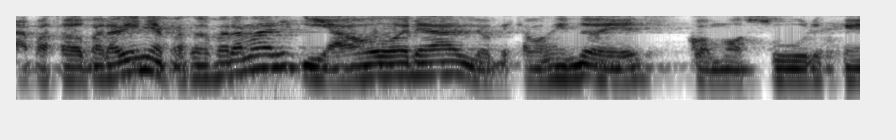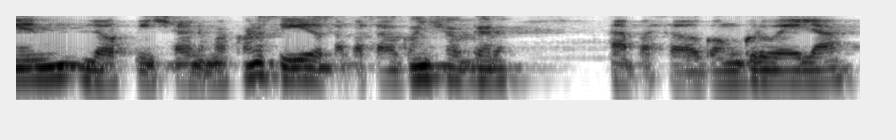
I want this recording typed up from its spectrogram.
ha pasado para bien y ha pasado para mal. Y ahora lo que estamos viendo es cómo surgen los villanos más conocidos. Ha pasado con Joker, ha pasado con Cruella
